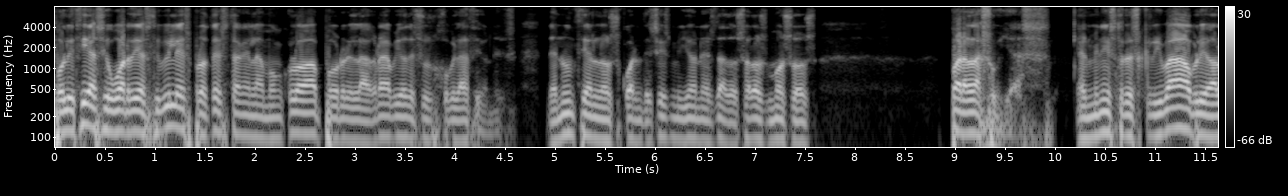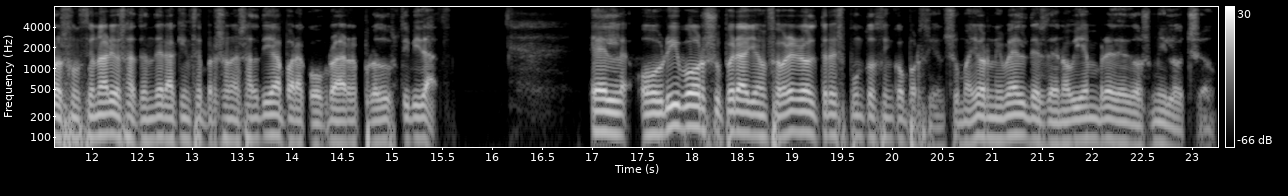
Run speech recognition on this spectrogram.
Policías y guardias civiles protestan en la Moncloa por el agravio de sus jubilaciones. Denuncian los 46 millones dados a los mozos para las suyas. El ministro Escribá obliga a los funcionarios a atender a 15 personas al día para cobrar productividad. El Euribor supera ya en febrero el 3.5%, su mayor nivel desde noviembre de 2008.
